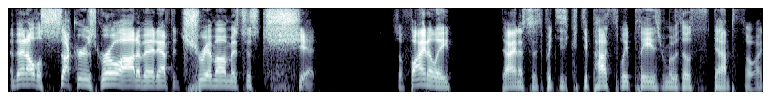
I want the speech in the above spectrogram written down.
And then all the suckers grow out of it and have to trim them. It's just shit. So finally, Diana says, "But could you possibly please remove those stumps?" So I,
